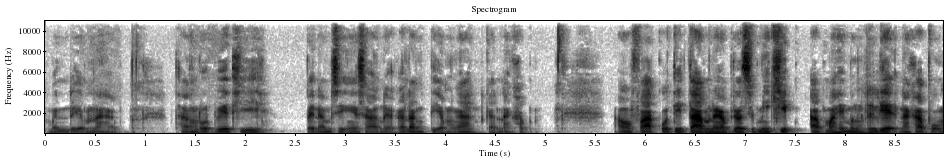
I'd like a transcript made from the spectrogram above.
เหมือนเดิมนะครับ ทางรถเวที ไปนำเสียงอีสานเนี่ยกำลังเตรียมงานกันนะครับ เอาฝากกดติดตามนะครับเดี๋ยวจะมีคลิปอัพมาให้มึงเรื่อยๆนะครับผม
